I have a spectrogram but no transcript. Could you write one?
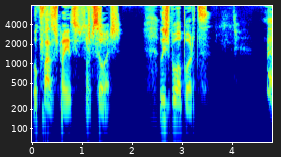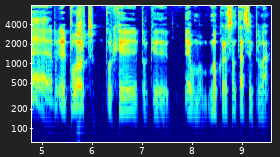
o que faz os países são as, as pessoas. pessoas. Lisboa ou Porto? É, Porto, porque, porque é o, meu coração está sempre lá.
